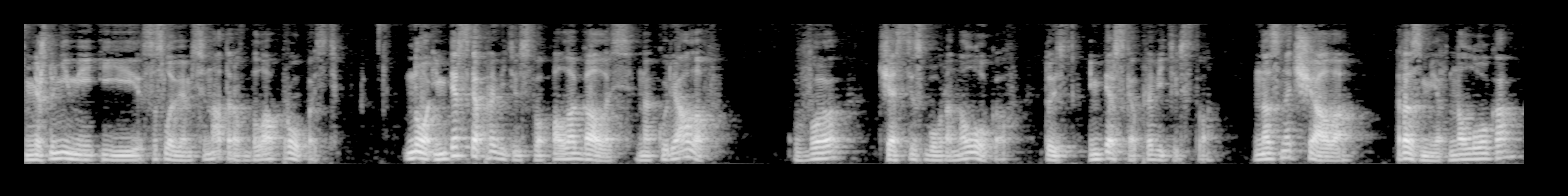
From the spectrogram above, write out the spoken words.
Между ними и сословием сенаторов была пропасть. Но имперское правительство полагалось на курялов в части сбора налогов. То есть имперское правительство назначало размер налога,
